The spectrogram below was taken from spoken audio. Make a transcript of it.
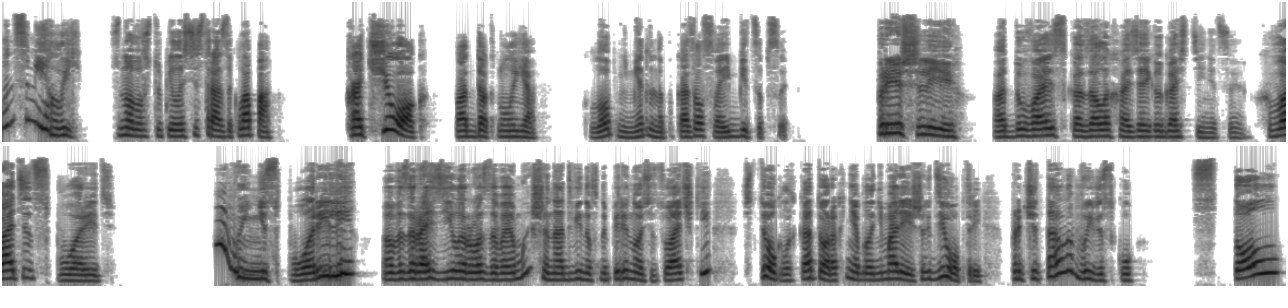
Он смелый, снова вступила сестра за клопа. Качок, поддакнула я. Клоп немедленно показал свои бицепсы. «Пришли!» — отдуваясь, сказала хозяйка гостиницы. «Хватит спорить!» «А мы не спорили!» — возразила розовая мышь, надвинув на переносицу очки, в стеклах которых не было ни малейших диоптрий, прочитала вывеску «Стол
